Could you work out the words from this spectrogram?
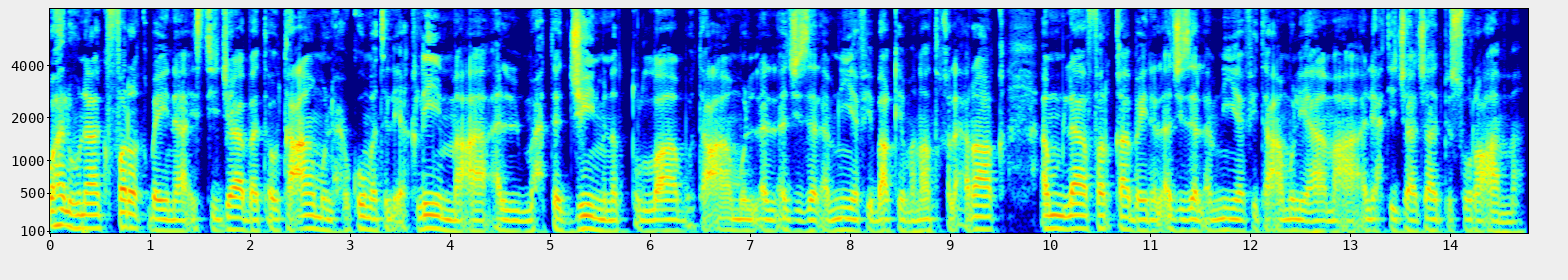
وهل هناك فرق بين استجابة أو تعامل حكومة الإقليم مع المحتجين من الطلاب وتعامل الأجهزة الأمنية في باقي مناطق العراق أم لا فرق بين الأجهزة الأمنية في تعاملها مع الاحتجاجات بصورة عامة؟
